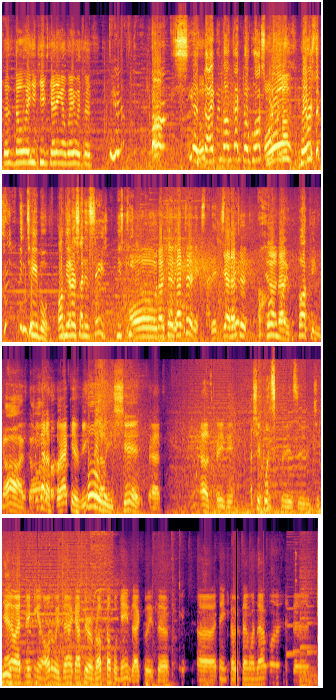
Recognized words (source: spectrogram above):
there's no way he keeps getting away with this. Blocks! He has Oh. diamond on deck, no blocks. Oh! Where's the crafting table? On the other side of the stage. He's Oh, that's it. That's it. Yeah, that's it. Oh Yeah, my fucking god, dog. we got a bracket reset. Holy shit. crap. That was crazy. That shit was crazy. yeah Nano Ed's making it all the way back after a rough couple games actually. So uh, I think Coach won that one. And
